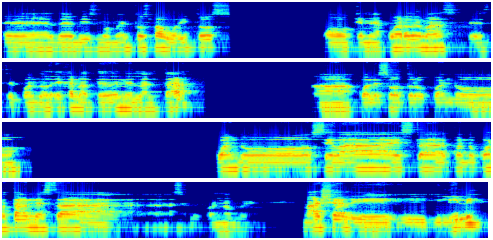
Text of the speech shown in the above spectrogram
eh, de mis momentos favoritos, o que me acuerde más, este, cuando dejan a Ted en el altar. Ah, ¿cuál es otro? Cuando cuando se va esta, cuando cortan esta, se me el nombre, Marshall y, y Lily,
